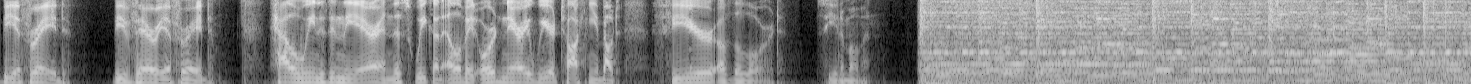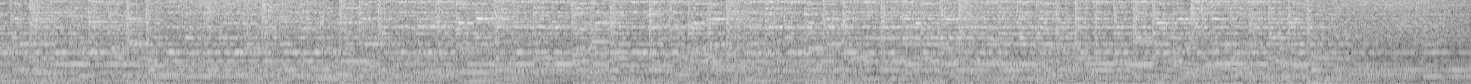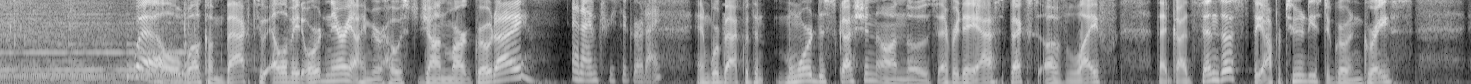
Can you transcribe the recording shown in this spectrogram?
Be afraid. Be very afraid. Halloween is in the air, and this week on Elevate Ordinary, we are talking about fear of the Lord. See you in a moment. Welcome back to Elevate Ordinary. I'm your host, John Mark Grodi. And I'm Teresa Grodi. And we're back with more discussion on those everyday aspects of life that God sends us, the opportunities to grow in grace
